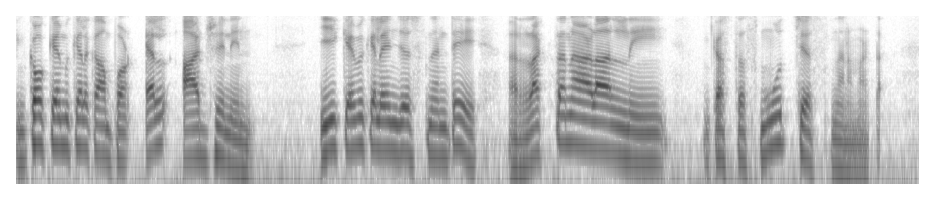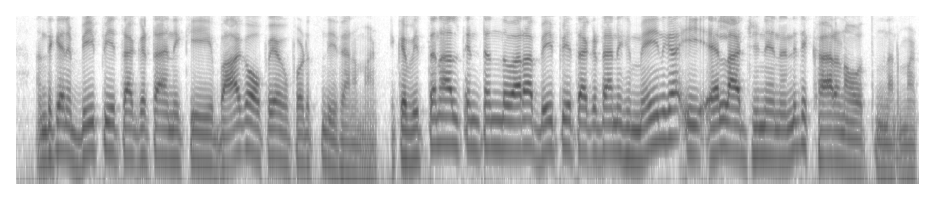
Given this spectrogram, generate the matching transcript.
ఇంకో కెమికల్ కాంపౌండ్ ఎల్ ఆర్జినిన్ ఈ కెమికల్ ఏం చేస్తుందంటే రక్తనాళాలని కాస్త స్మూత్ చేస్తుంది అనమాట అందుకని బీపీ తగ్గటానికి బాగా ఉపయోగపడుతుంది ఇదనమాట ఇక విత్తనాలు తినటం ద్వారా బీపీ తగ్గటానికి మెయిన్గా ఈ ఎల్ ఆర్జినేన్ అనేది కారణం అవుతుందన్నమాట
